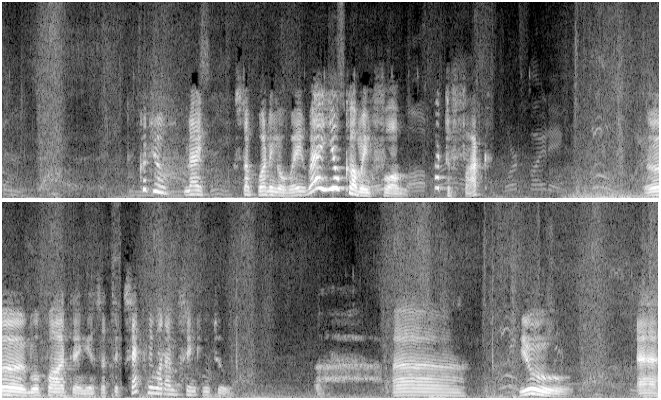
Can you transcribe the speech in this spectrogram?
done? Could you, sure what to like, stop running away? Where are you coming from? What the fuck? Oh, more fighting. Yes, that's exactly what I'm thinking too. Uh, you. Uh,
